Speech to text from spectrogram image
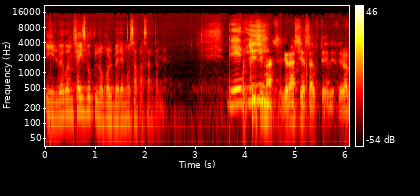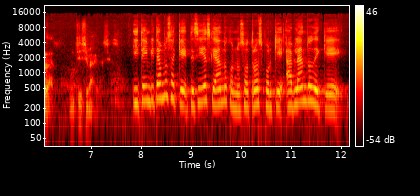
y luego en Facebook lo volveremos a pasar también. Muchísimas gracias a ustedes, de verdad. Muchísimas gracias. Y te invitamos a que te sigas quedando con nosotros porque hablando de que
